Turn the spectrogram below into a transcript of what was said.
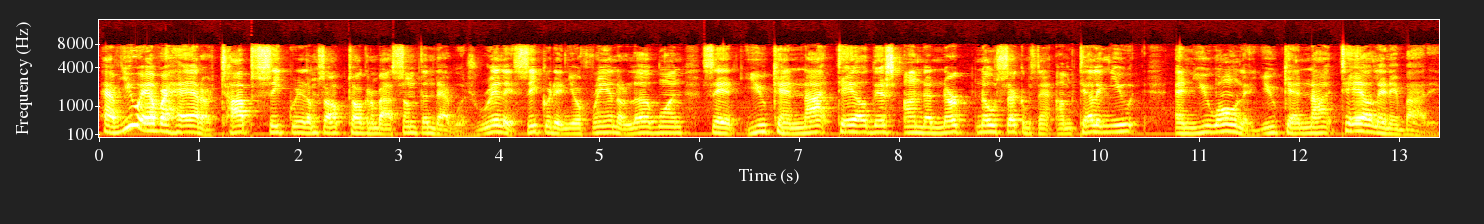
Have you ever had a top secret? I'm talking about something that was really secret, and your friend or loved one said you cannot tell this under no circumstance. I'm telling you, and you only. You cannot tell anybody.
